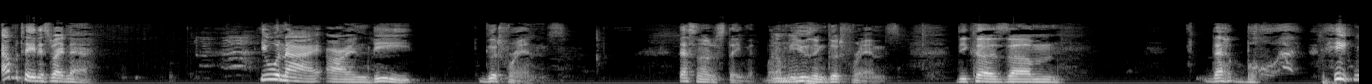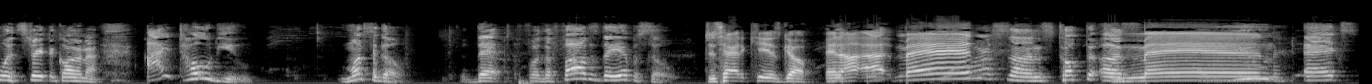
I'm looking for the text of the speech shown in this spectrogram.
I'm gonna tell you this right now. You and I are indeed good friends. That's another statement, but I'm using good friends because um, that boy he went straight to calling out. I told you months ago that for the Father's Day episode, Just had the kids go, and I, I man, our sons talk to us. man, you ask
